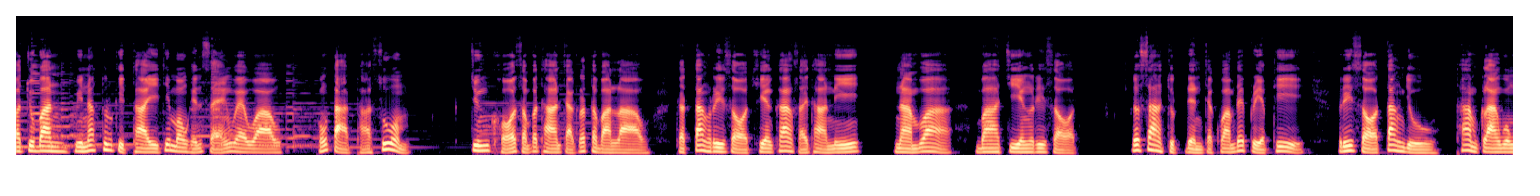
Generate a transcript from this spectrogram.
ปัจจุบันมีนักธุรกิจไทยที่มองเห็นแสงแวววาว ของตาดผาส้วม จึงขอสัมปทานจากรัฐบาลลาว จัดตั้งรีสอร์ทเคียงข้างสายธารนี้ นามว่าบาเจียงรีสอร์ทแล้วสร้างจุดเด่นจากความได้เปรียบที่ รีสอร์ทตั้งอยู่ ท่ามกลางวง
